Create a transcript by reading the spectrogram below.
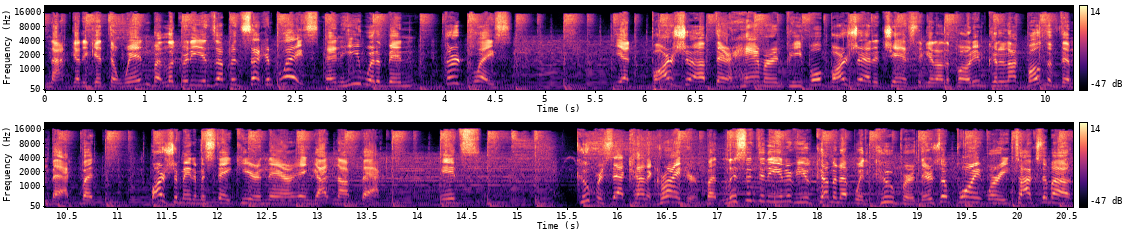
not going to get the win, but look what he ends up in second place, and he would have been third place. Yet Barcia up there hammering people. Barcia had a chance to get on the podium, could have knocked both of them back, but Barcia made a mistake here and there and got knocked back. It's Cooper's that kind of grinder, but listen to the interview coming up with Cooper. There's a point where he talks about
